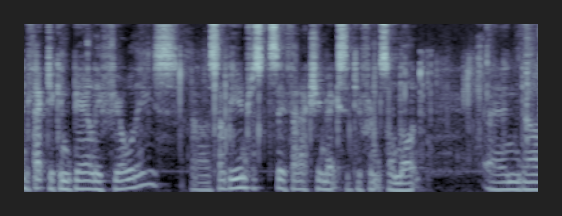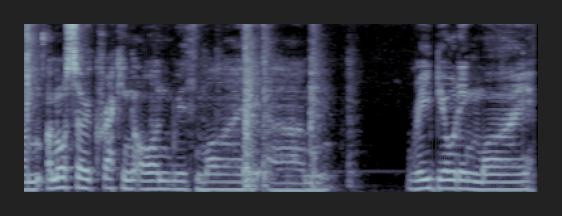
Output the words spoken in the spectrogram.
in fact, you can barely feel these, uh, so I'll be interested to see if that actually makes a difference or not. And um, I'm also cracking on with my um, rebuilding my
